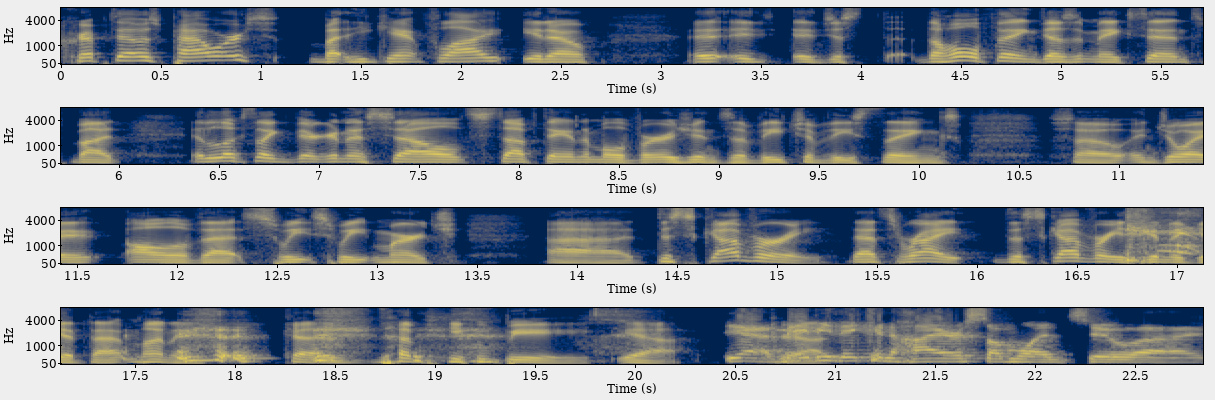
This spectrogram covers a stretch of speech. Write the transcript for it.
Krypto's powers, but he can't fly. You know, it, it, it just, the whole thing doesn't make sense, but it looks like they're going to sell stuffed animal versions of each of these things. So enjoy all of that sweet, sweet merch. Uh, Discovery. That's right. Discovery is going to get that money because WB. Yeah. Yeah, maybe they can hire someone to uh,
